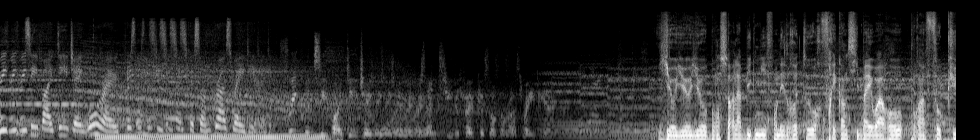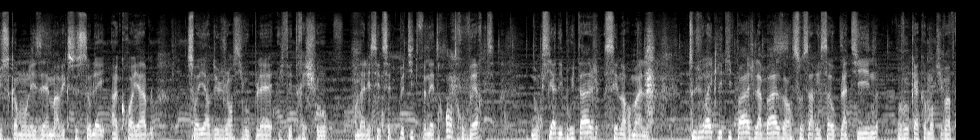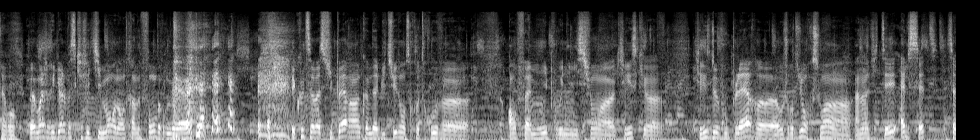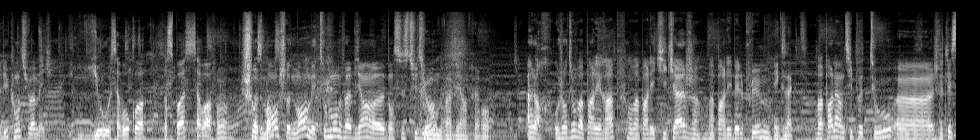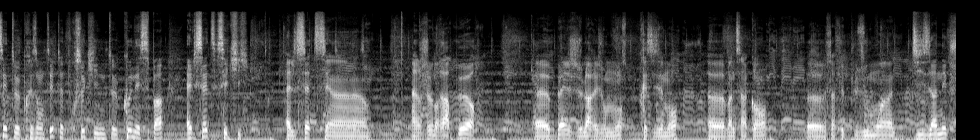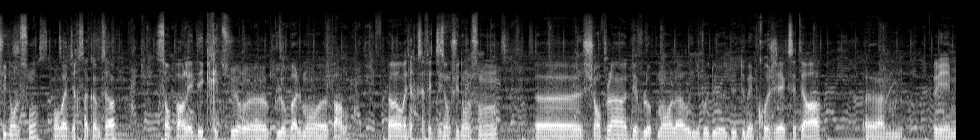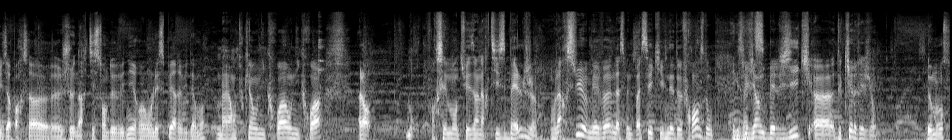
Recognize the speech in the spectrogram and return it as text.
Frequency by DJ Waro presents you the focus on Buzz Radio. Frequency by DJ presents you the focus on Buzz Radio. Yo yo yo, bonsoir la Big Mif, on est de retour, Frequency by Waro, pour un focus comme on les aime, avec ce soleil incroyable. Soyez indulgents s'il vous plaît, il fait très chaud. On a laissé cette petite fenêtre entr'ouverte, donc s'il y a des bruitages, c'est normal. Toujours avec l'équipage, la base, hein, Sosarissa au platine. Voca, comment tu vas frérot? Bah, moi je rigole parce qu'effectivement on est en train de fondre, mais euh, écoute, ça va super. hein. Comme d'habitude, on se retrouve euh, en famille pour une émission euh, qui risque. euh, qui risque de vous plaire. Euh, Aujourd'hui, on reçoit un, un invité, L7. Salut, comment tu vas, mec? Yo, ça va ou quoi? Ça se passe, ça va à fond. hein Chaudement, chaudement, mais tout le monde va bien euh, dans ce Tout le studio. monde va bien frérot. Alors, aujourd'hui, on va parler rap, on va parler kickage, on va parler belle plume, Exact. on va parler un petit peu de tout. Euh, je vais te laisser te présenter, peut-être pour ceux qui ne te connaissent pas. L7, c'est qui? L7, c'est un, un jeune rappeur euh, belge de la région de Mons, précisément, euh, 25 ans. Euh, ça fait plus ou moins 10 années que je suis dans le son, on va dire ça comme ça, sans parler d'écriture euh, globalement euh, parlant. On va dire que ça fait 10 ans que je suis dans le son. Euh, je suis en plein développement là au niveau de, de- de mes projets, etc. Euh, et mis à part ça, euh, jeune artiste en devenir, on l'espère évidemment. Bah, en tout cas, on y croit, on y croit. Alors, bon, forcément, tu es un artiste belge. On a reçu Maven la semaine passée qui venait de France, donc Exact. tu viens de Belgique. De quelle région? De Mons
